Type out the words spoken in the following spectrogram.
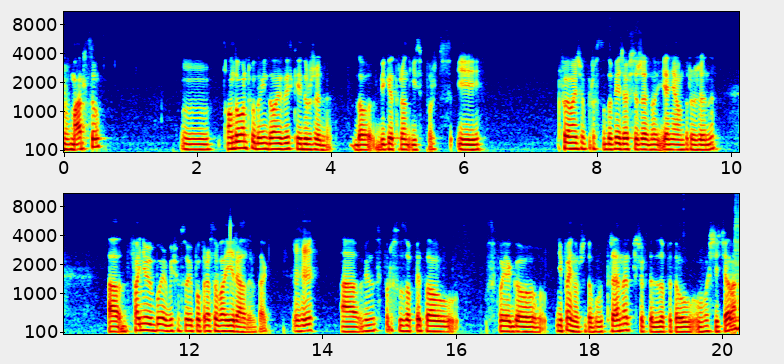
w marcu, mm, on dołączył do indonezyjskiej drużyny, do Bigetron Esports i w pewnym momencie po prostu dowiedział się, że no, ja nie mam drużyny. A fajnie by było, jakbyśmy sobie popracowali razem, tak? Mhm. A więc po prostu zapytał swojego, nie pamiętam czy to był trener, czy wtedy zapytał właściciela,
